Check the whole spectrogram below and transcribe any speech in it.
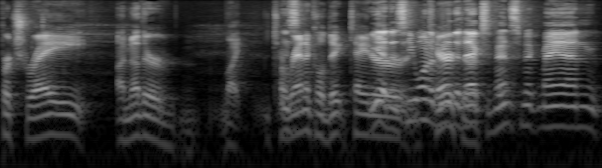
portray another like tyrannical dictator. yeah, does he want to be the next Vince McMahon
